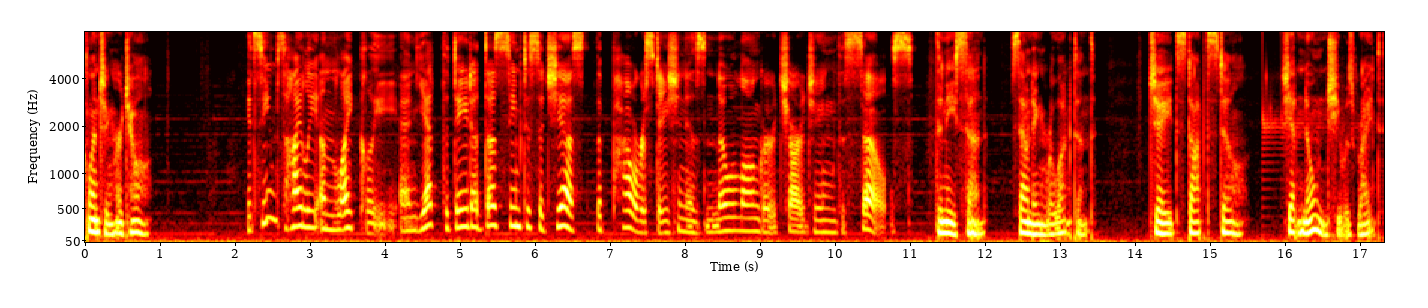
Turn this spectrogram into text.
clenching her jaw. It seems highly unlikely, and yet the data does seem to suggest the power station is no longer charging the cells. Denise said, sounding reluctant. Jade stopped still. She had known she was right.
